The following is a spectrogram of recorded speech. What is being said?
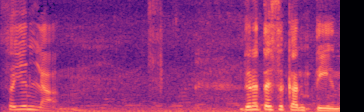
So, yun lang. Doon na tayo sa canteen.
